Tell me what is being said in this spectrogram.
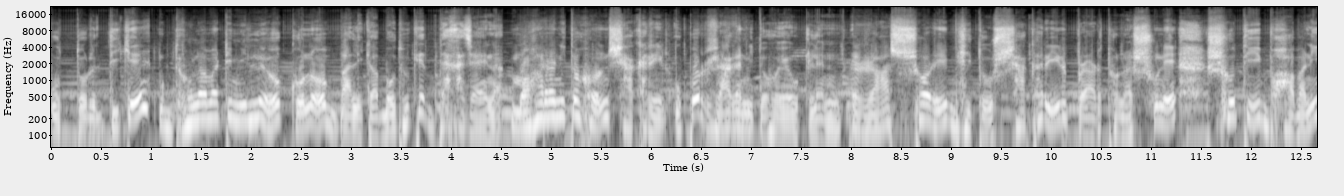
উত্তর দিকে ধুলামাটি মিললেও কোনো বালিকা বধূকে দেখা যায় না। মহারানী তখন শাখারির উপর রাগান্বিত হয়ে উঠলেন। রাজস্বরে ভীতু শাখারির প্রার্থনা শুনে সতী ভবানী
